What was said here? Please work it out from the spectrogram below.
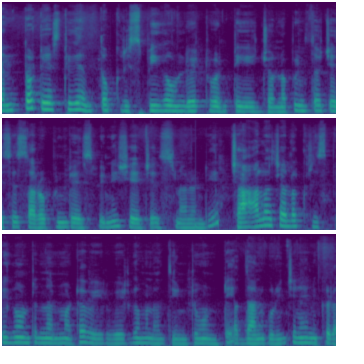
ఎంతో టేస్టీగా ఎంతో క్రిస్పీగా ఉండేటువంటి జొన్నపిండితో చేసే సర్వపిండి రెసిపీని షేర్ చేస్తున్నానండి. చాలా చాలా క్రిస్పీగా ఉంటుందన్నమాట. వేడి వేడిగా మనం తింటూ ఉంటే. దాని గురించి నేను ఇక్కడ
